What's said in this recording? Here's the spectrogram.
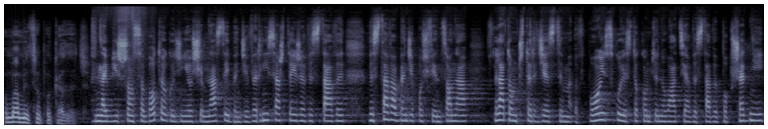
bo mamy co pokazać. W najbliższą sobotę o godzinie 18 będzie wernisaż tejże wystawy. Wystawa będzie poświęcona latom 40. w Płońsku. Jest to kontynuacja wystawy poprzedniej.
